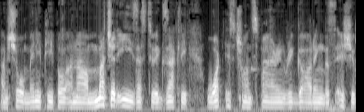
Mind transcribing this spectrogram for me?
I'm sure many people are now much at ease as to exactly what is transpiring regarding this issue.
